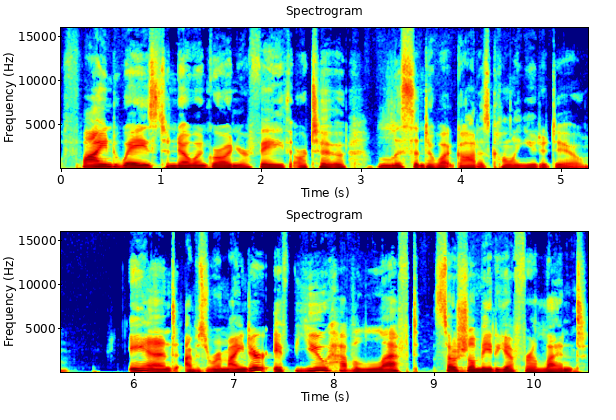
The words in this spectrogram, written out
find ways to know and grow in your faith or to listen to what God is calling you to do? And as a reminder, if you have left social media for Lent,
